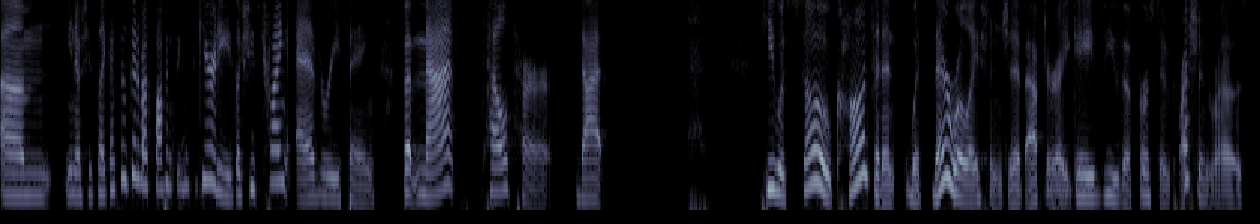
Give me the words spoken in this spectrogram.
um you know she's like i feel good about swapping insecurities. Like she's trying everything. But matt tells her that he was so confident with their relationship after I gave you the first impression, Rose,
